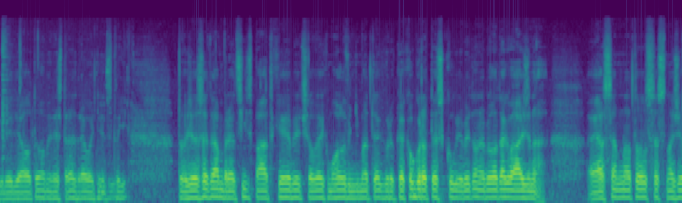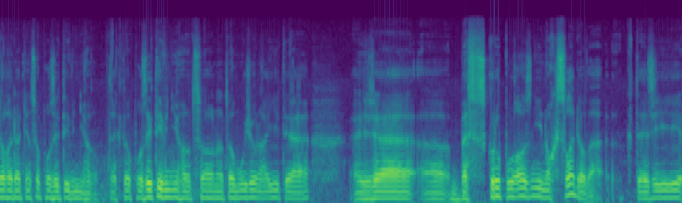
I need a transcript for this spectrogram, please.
kdy dělal toho ministra zdravotnictví. To, že se tam vrací zpátky, by člověk mohl vnímat jak, jako grotesku, kdyby to nebylo tak vážné. A já jsem na to se snažil hledat něco pozitivního. Tak to pozitivního, co na to můžu najít, je, že eh, bezskrupulózní nohsledové, kteří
